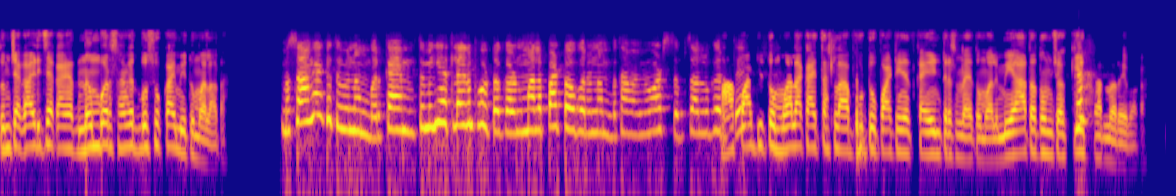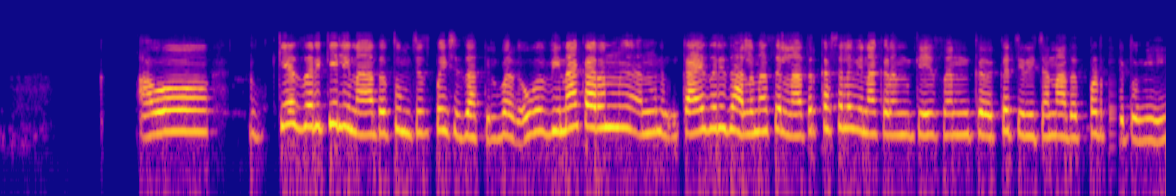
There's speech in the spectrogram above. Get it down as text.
तुमच्या गाडीचा काय नंबर सांगत बसू? काय मी तुम्हाला आता? मग सांगा की तुम्ही नंबर काय तुम्ही घेतलाय ना फोटो काढून? मला पाठवा बरं नंबर थांबा मी व्हॉट्सअप चालू हा करते. पाठवतो. मला काय तसला फोटो पाठवण्यात काय इंटरेस्ट नाही तुम्हाला. मी आता तुमच्यावर केस करणार आहे बघा. अहो केस जरी केली ना तर तुमचेच पैसे जातील बरं का. उगाच विनाकारण काय जरी झालं नसेल ना तर कशाला विनाकारण केस क- कचेरीच्या नादात पडताय तुम्ही?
